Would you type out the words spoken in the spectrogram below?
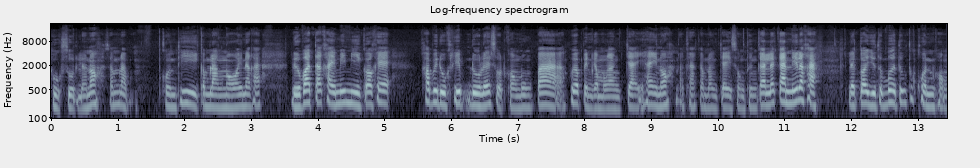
ถูกสุดแล้วเนาะสำหรับคนที่กำลังน้อยนะคะ หรือว่าถ้าใครไม่มีก็แค่เข้าไปดูคลิปดูไลฟ์สดของลุงป้า เพื่อเป็นกำลังใจให้เนาะนะคะกำลังใจส่งถึงกันและกันนี้แหละค่ะ แล้วก็ยูทูบเบอร์ทุกๆ คนของ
